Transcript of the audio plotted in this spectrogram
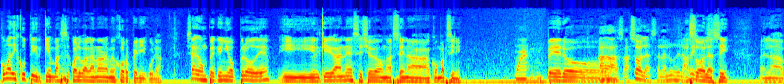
cómo a discutir quién va a cuál va a ganar la mejor película. Se haga un pequeño prode y el que gane se lleva una cena con Barcini. Pero a, a solas, a la luz de las a velas. solas, sí, en la,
